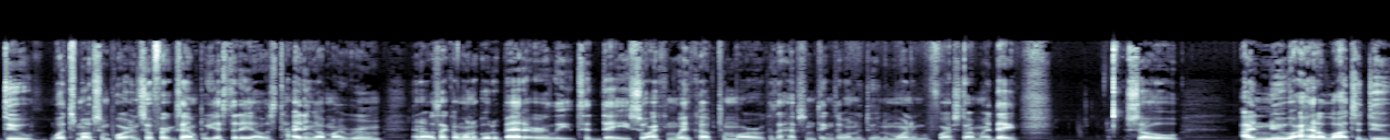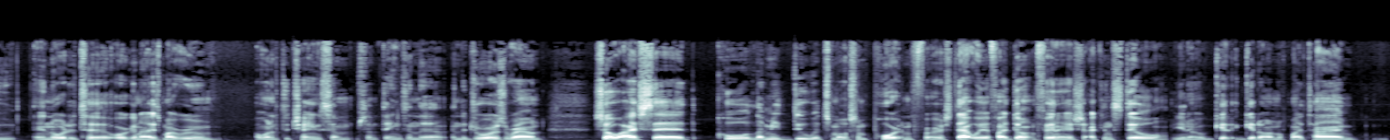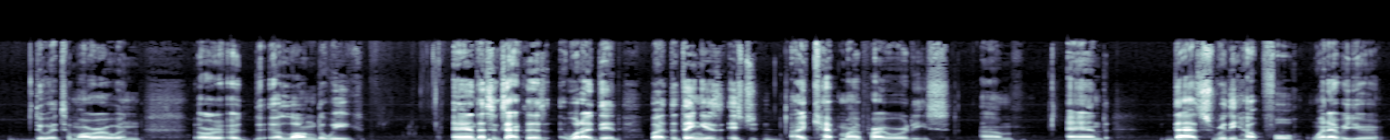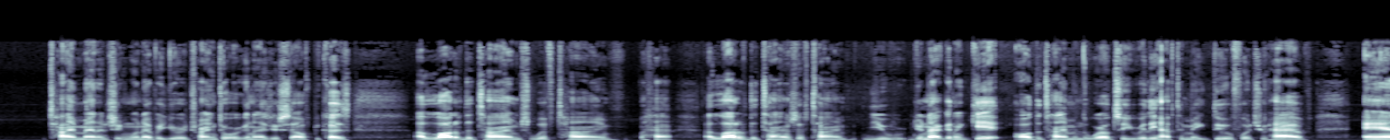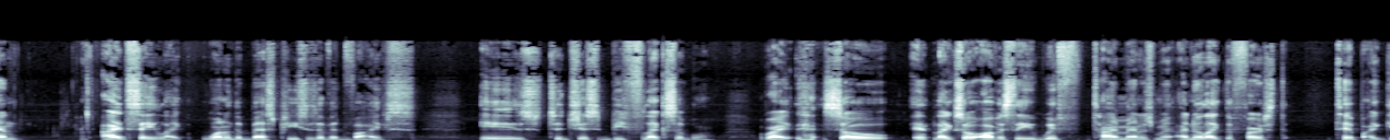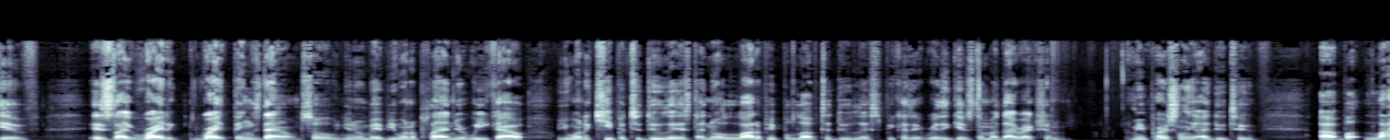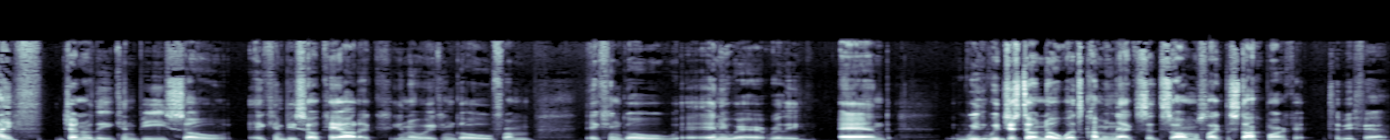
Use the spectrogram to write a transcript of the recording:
do what's most important. So, for example, yesterday I was tidying up my room and I was like, I want to go to bed early today so I can wake up tomorrow because I have some things I want to do in the morning before I start my day. So, I knew I had a lot to do in order to organize my room. I wanted to change some some things in the in the drawers around. So I said, "Cool, let me do what's most important first. That way if I don't finish, I can still, you know, get get on with my time, do it tomorrow and or, or along the week. And that's exactly what I did. But the thing is, is I kept my priorities, um, and that's really helpful whenever you're time managing, whenever you're trying to organize yourself, because a lot of the times with time, a lot of the times with time, you you're not gonna get all the time in the world, so you really have to make do with what you have, and I'd say like one of the best pieces of advice is to just be flexible, right? so it like so obviously with time management, I know like the first tip I give is like write write things down. So, you know, maybe you want to plan your week out, you want to keep a to-do list. I know a lot of people love to-do lists because it really gives them a direction. Me personally, I do too. Uh, but life generally can be so it can be so chaotic. You know, it can go from it can go anywhere really, and we we just don't know what's coming next. It's almost like the stock market, to be fair.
